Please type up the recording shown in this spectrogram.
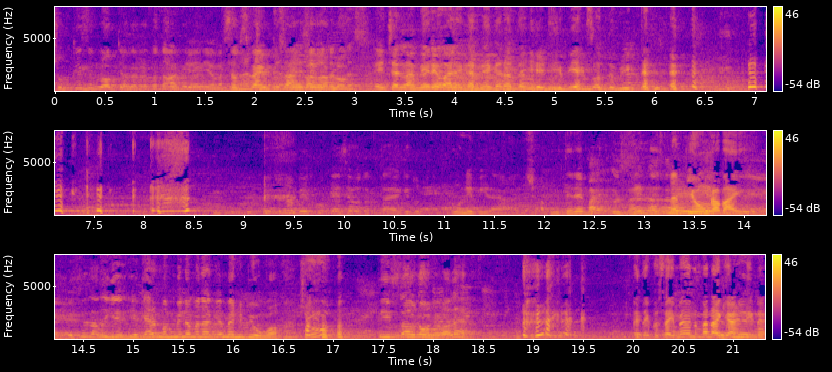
चुपके से ब्लॉग क्या कर रहा है? बता के सब्सक्राइब टू सांसा व्लॉग ये चलना मेरे वाले करने का था ये डीबीएक्स ऑन द बीट इतना बेवकूफ़ कैसे हो सकता है कि तू तू नहीं पी रहा है आज अपने तेरे भाई मैं पीऊँगा भाई। इससे ज़्यादा ये ये कह रहा मम्मी ने मना किया मैं नहीं पीऊँगा। तीस साल का होने वाला है। देखो सही में मना किया आंटी ने।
